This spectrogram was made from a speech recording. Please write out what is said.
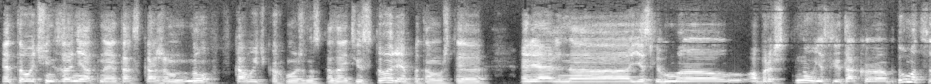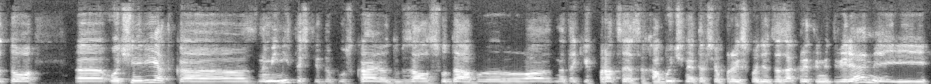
это очень занятная, так скажем, ну, в кавычках можно сказать, история, потому что реально, если, обращ... ну, если так э, вдуматься, то очень редко э, знаменитости допускают в зал суда э, на таких процессах. Обычно это все происходит за закрытыми дверями, и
